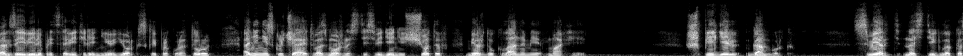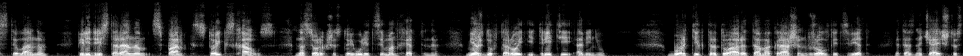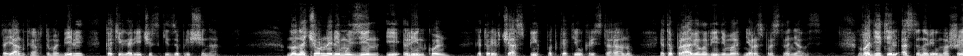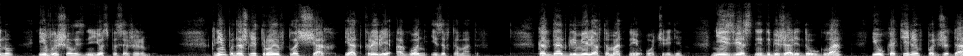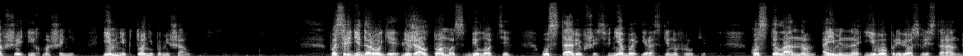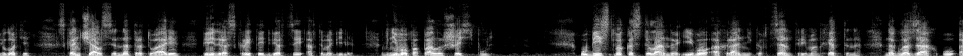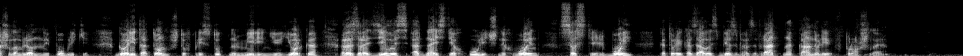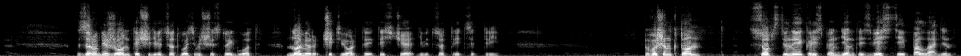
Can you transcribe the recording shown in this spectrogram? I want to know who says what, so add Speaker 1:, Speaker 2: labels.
Speaker 1: Как заявили представители Нью-Йоркской прокуратуры, они не исключают возможности сведения счетов между кланами мафии. Шпигель, Гамбург. Смерть настигла Кастеллано перед рестораном Spark Stokes House на 46-й улице Манхэттена, между 2 и 3 авеню. Бортик тротуара там окрашен в желтый цвет, это означает, что стоянка автомобилей категорически запрещена. Но на черный лимузин и Линкольн, который в час пик подкатил к ресторану, это правило, видимо, не распространялось. Водитель остановил машину и вышел из нее с пассажиром. К ним подошли трое в плащах и открыли огонь из автоматов. Когда отгремели автоматные очереди, неизвестные добежали до угла и укатили в поджидавшей их машине. Им никто не помешал. Посреди дороги лежал Томас Белотти, уставившись в небо и раскинув руки. Костеланно, а именно его привез в ресторан Белотти, скончался на тротуаре перед раскрытой дверцей автомобиля. В него попало шесть пуль. Убийство Костелано и его охранника в центре Манхэттена на глазах у ошеломленной публики говорит о том, что в преступном мире Нью-Йорка разразилась одна из тех уличных войн со стрельбой, которые, казалось, безвозвратно канули в прошлое. За рубежом 1986 год, номер 4, 1933. Вашингтон. Собственный корреспондент известий Палладин.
